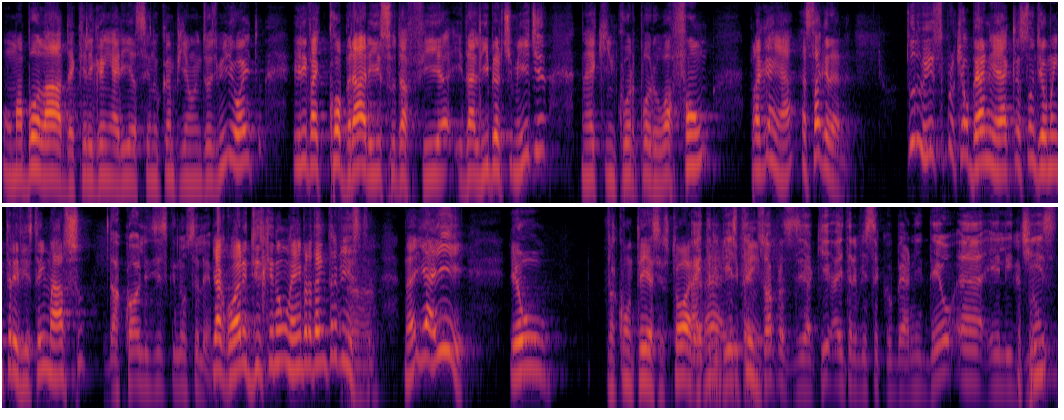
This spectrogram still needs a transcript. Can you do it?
uma bolada que ele ganharia sendo campeão em 2008, ele vai cobrar isso da FIA e da Liberty Media, né, que incorporou a FOM, para ganhar essa grana. Tudo isso porque o Bernie Eccleston deu uma entrevista em março Da qual ele disse que não se e lembra. agora ele diz que não lembra da entrevista. Né? E aí, eu já contei essa história. A entrevista, né? Enfim, só para dizer aqui, a entrevista que o Bernie deu, eh, ele É diz,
